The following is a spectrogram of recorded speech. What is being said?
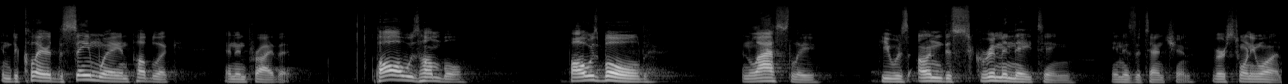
and declared the same way in public and in private. Paul was humble, Paul was bold, and lastly, he was undiscriminating in his attention. Verse 21.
